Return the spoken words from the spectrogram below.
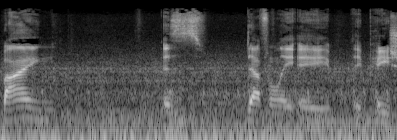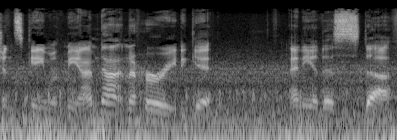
buying is definitely a a patience game with me. I'm not in a hurry to get any of this stuff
